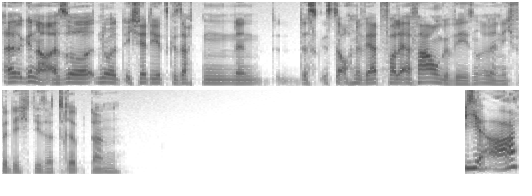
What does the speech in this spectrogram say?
äh, genau. Also nur, ich hätte jetzt gesagt, das ist doch auch eine wertvolle Erfahrung gewesen, oder nicht, für dich, dieser Trip dann? Ja,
